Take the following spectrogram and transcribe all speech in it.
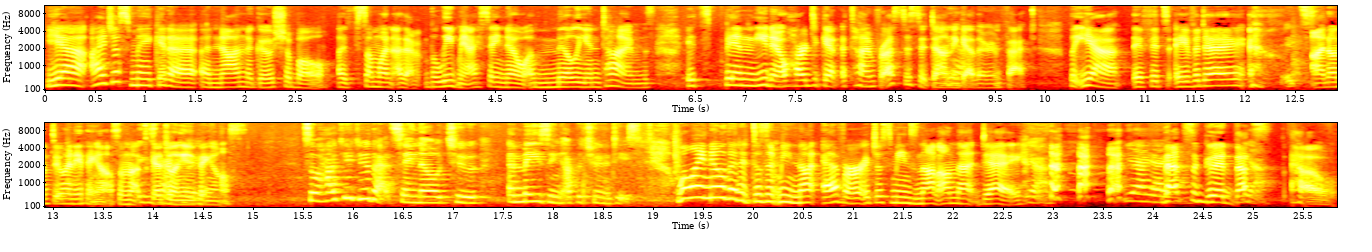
Yeah, I just make it a, a non-negotiable. If someone, uh, believe me, I say no a million times. It's been, you know, hard to get a time for us to sit down Yeah. together. In fact, but yeah, if it's Ava Day, It's- I don't do anything else. I'm not Exactly. scheduling anything else. So how do you do that? Say no to amazing opportunities. Well, I know that it doesn't mean not ever. It just means not on that day. Yeah. yeah, yeah. That's yeah. a good. That's Yeah. how.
